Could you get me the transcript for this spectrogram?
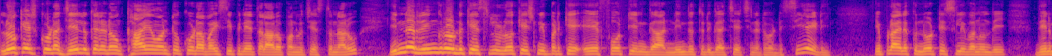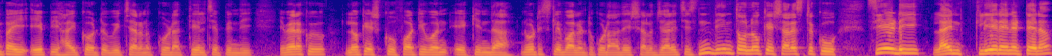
లోకేష్ కూడా జైలుకు ఖాయం అంటూ కూడా వైసీపీ నేతలు ఆరోపణలు చేస్తున్నారు. ఇన్నర్ రింగ్ రోడ్డు కేసులో లోకేష్ను ఇప్పటికే ఏ ఫోర్టీన్గా నిందితుడిగా చేర్చినటువంటి సిఐడి ఇప్పుడు ఆయనకు నోటీసులు ఇవ్వనుంది. దీనిపై ఏపీ హైకోర్టు విచారణకు కూడా తేల్చెప్పింది. ఈ మేరకు లోకేష్కు ఫార్టీ వన్ ఏ కింద నోటీసులు ఇవ్వాలంటూ కూడా ఆదేశాలు జారీ చేసింది. దీంతో లోకేష్ అరెస్టుకు సిఐడి లైన్ క్లియర్ అయినట్టేనా?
